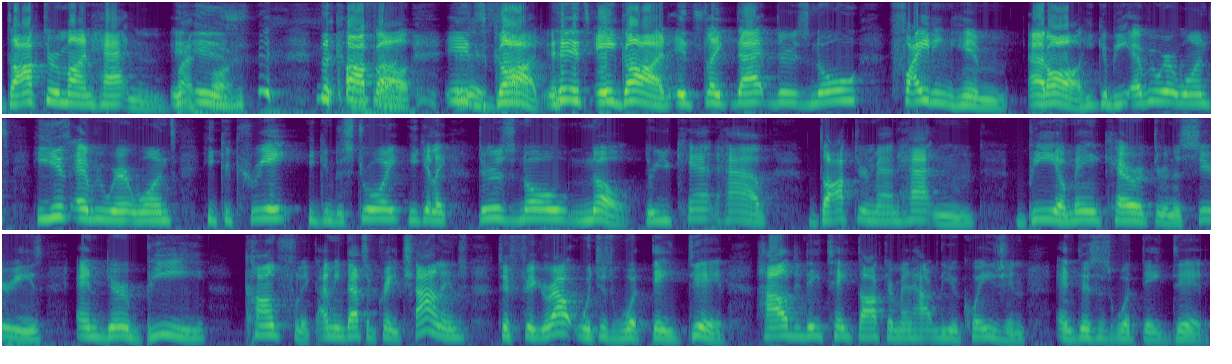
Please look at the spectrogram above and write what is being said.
Doctor Manhattan By is far. the cop out. It's is. God. It's a God. It's like that. There's no fighting him at all. He could be everywhere at once. He is everywhere at once. He could create. He can destroy. He can like. There's no no. There you can't have Doctor Manhattan be a main character in a series and there be conflict. I mean, that's a great challenge to figure out, which is what they did. How did they take Doctor Man out of the equation? And this is what they did.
